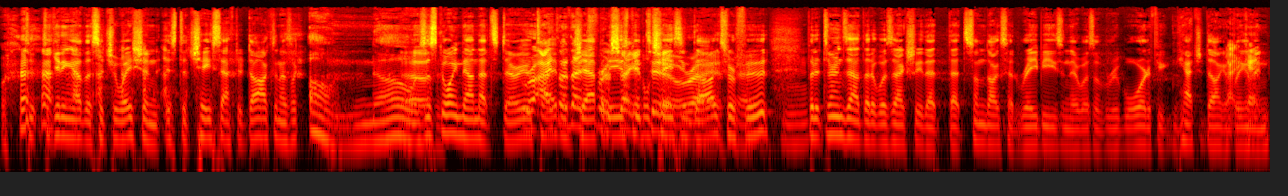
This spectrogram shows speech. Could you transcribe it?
to, to getting out of the situation is to chase after dogs. And I was like, oh no, is this going down that stereotype of that for a Japanese people too. chasing Right, dogs for right. food? Mm-hmm. But it turns out that it was actually that, that some dogs had rabies and there was a reward if you can catch a dog and bring it in.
